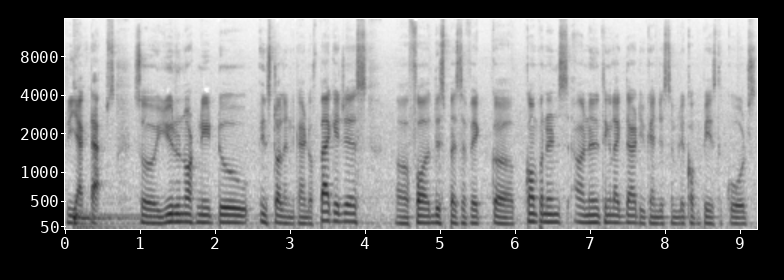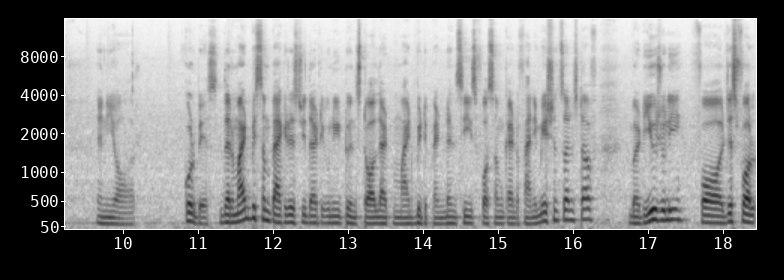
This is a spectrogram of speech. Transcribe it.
React apps. So you do not need to install any kind of packages uh, for this specific uh, components or anything like that. You can just simply copy paste the codes in your code base. There might be some packages that you need to install that might be dependencies for some kind of animations and stuff. But usually for just for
